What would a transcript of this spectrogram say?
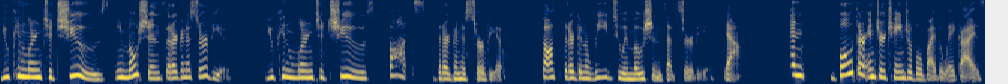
You can learn to choose emotions that are going to serve you. You can learn to choose thoughts that are going to serve you thoughts that are going to lead to emotions that serve you. Yeah. And both are interchangeable, by the way, guys.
